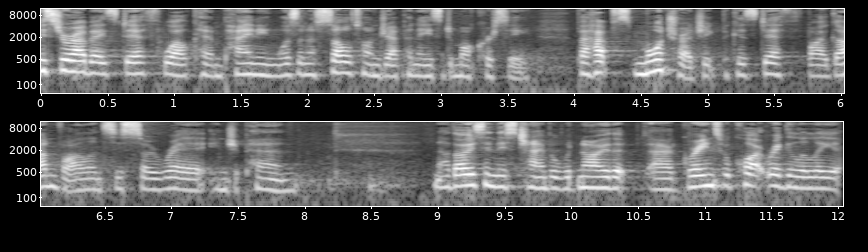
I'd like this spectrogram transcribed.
Mr Abe's death while campaigning was an assault on Japanese democracy, perhaps more tragic because death by gun violence is so rare in Japan. Now, those in this chamber would know that uh, Greens were quite regularly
